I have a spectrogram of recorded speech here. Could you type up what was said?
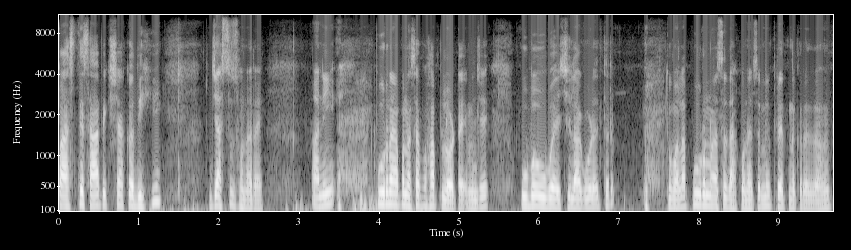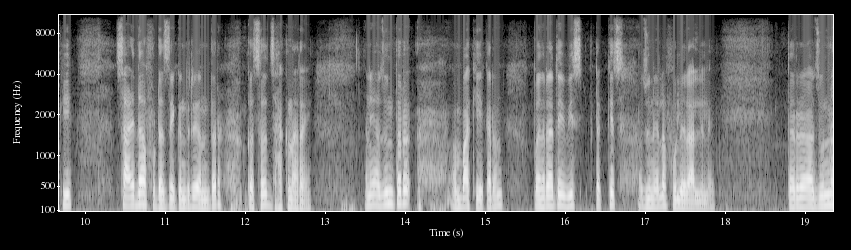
पाच ते सहापेक्षा कधीही जास्तच होणार आहे. आणि पूर्ण आपण असा हा प्लॉट आहे म्हणजे उभं उभं याची लागवड आहे. तर तुम्हाला पूर्ण असं दाखवण्याचा मी प्रयत्न करत आहोत की साडेदहा फुटाचं एकंदरीत अंतर कसं झाकणार आहे. आणि अजून तर बाकी आहे कारण पंधरा ते वीस टक्केच अजून याला फुलं आलेलं आहे तर अजून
